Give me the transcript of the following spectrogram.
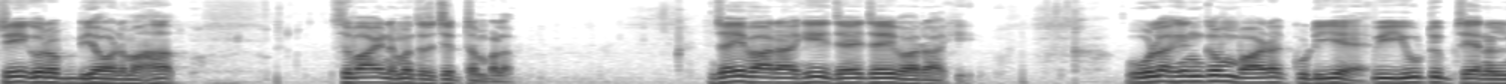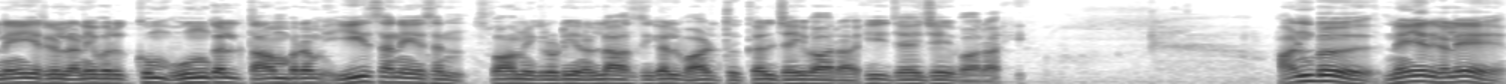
ஸ்ரீகுருப்யோ நம சிவாய நம திருச்சிற்றம்பலம். ஜெய் வாராகி ஜெய் ஜெய் வாராகி. உலகெங்கும் வாழக்கூடிய வி யூடியூப் சேனல் நேயர்கள் அனைவருக்கும் உங்கள் தாம்பரம் ஈசனேசன் சுவாமிகளுடைய நல்லாசிகள் வாழ்த்துக்கள். ஜெய் வாராகி ஜெய் ஜெய் வாராகி. அன்பு நேயர்களே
